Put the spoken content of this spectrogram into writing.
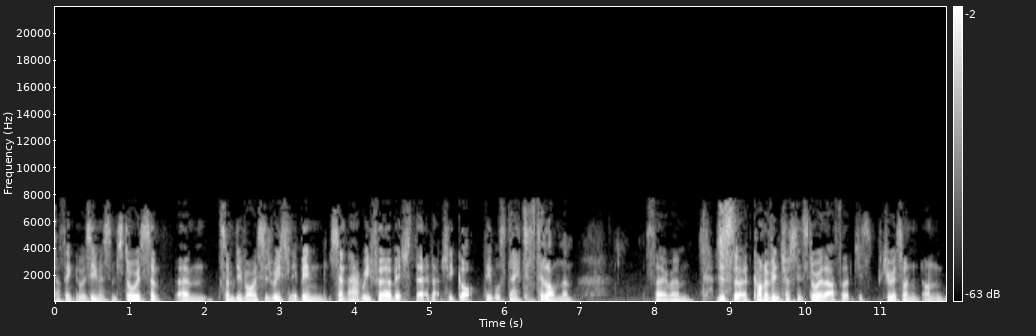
I think there was even some stories of um, some devices recently being sent out refurbished that had actually got people's data still on them. So um, just a kind of interesting story that I thought just curious on, on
